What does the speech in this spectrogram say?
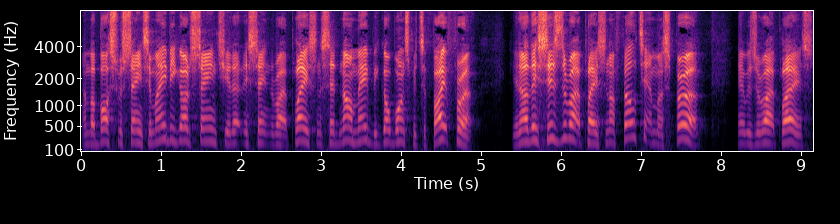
And my boss was saying to me, maybe God's saying to you that this ain't the right place. And I said, no, maybe God wants me to fight for it. You know, this is the right place. And I felt it in my spirit. It was the right place.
